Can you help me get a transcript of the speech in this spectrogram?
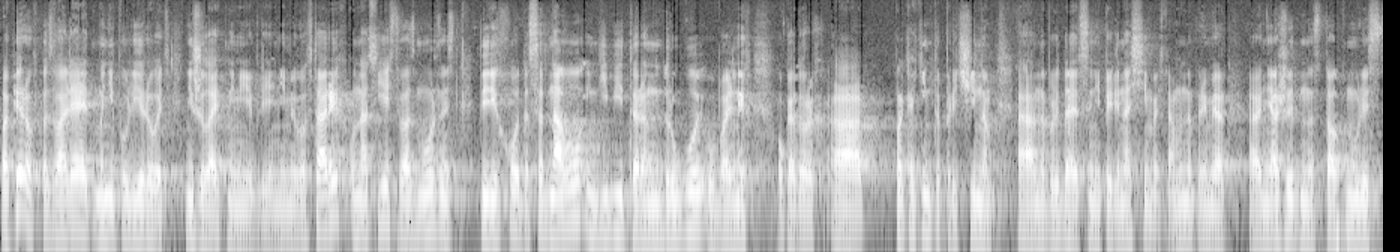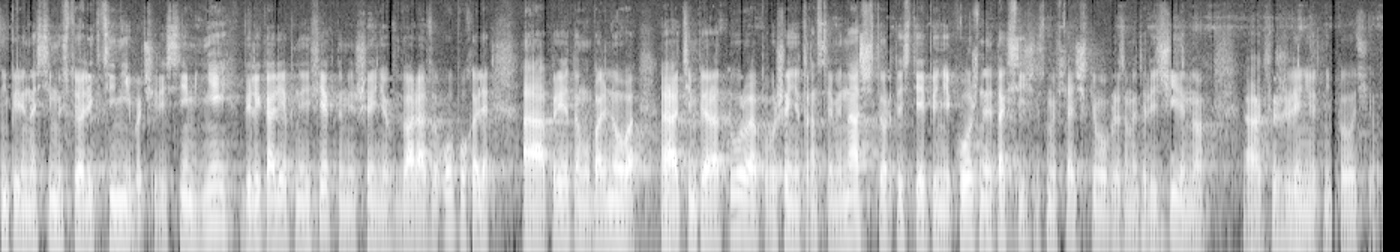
во-первых, позволяет манипулировать нежелательными явлениями, во-вторых, у нас есть возможность перехода с одного ингибитора на другой у больных, у которых по каким-то причинам а, наблюдается непереносимость. А мы, например, а, неожиданно столкнулись с непереносимостью алектиниба. Через 7 дней великолепный эффект, уменьшение в два раза опухоли, а при этом у больного температура, повышение трансаминаз четвертой степени, кожная токсичность. Мы всяческим образом это лечили, но, к сожалению, это не получилось.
